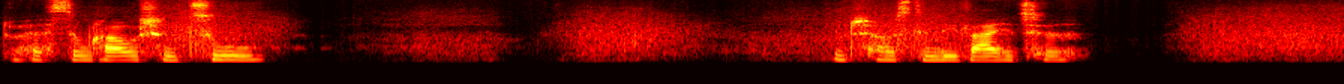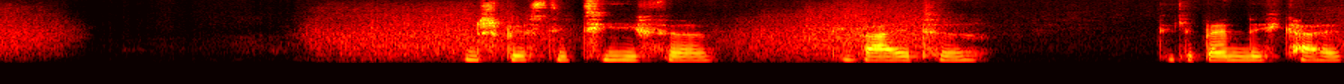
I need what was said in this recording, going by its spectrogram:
Du hörst dem Rauschen zu. Und schaust in die Weite und spürst die Tiefe, die Weite, die Lebendigkeit,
